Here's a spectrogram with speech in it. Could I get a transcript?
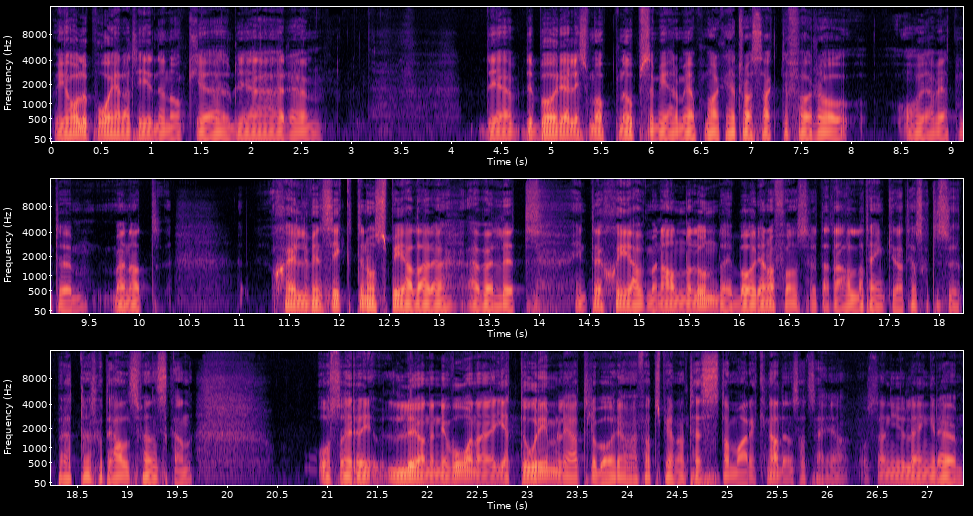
Vi håller på hela tiden och det är... Det, det börjar liksom öppna upp sig mer och mer på marknaden. Jag tror jag sagt det förr och, och jag vet inte. Men att självinsikten hos spelare är väldigt, inte skev, men annorlunda i början av fönstret. Att alla tänker att jag ska till Superettan, jag ska till Allsvenskan. Och så är lönenivåerna jätteorimliga till att börja med för att spelarna testar marknaden så att säga. Och sen ju längre,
